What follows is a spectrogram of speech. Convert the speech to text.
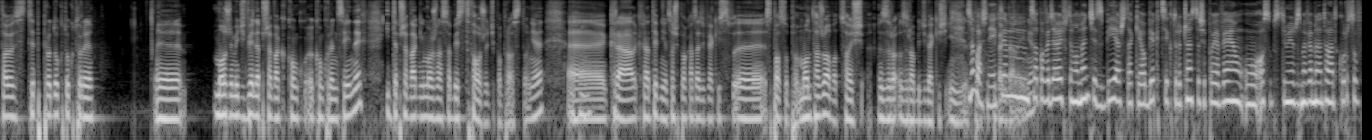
to jest typ produktu, który e, może mieć wiele przewag konku- konkurencyjnych i te przewagi można sobie stworzyć po prostu, nie? E, Mhm. krea, kreatywnie coś pokazać w jakiś e, sposób, montażowo coś zro, zrobić w jakiś inny sposób No właśnie, i tak tym, dalej, co powiedziałeś w tym momencie, zbijasz takie obiekcje, które często się pojawiają u osób, z którymi rozmawiamy na temat kursów.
